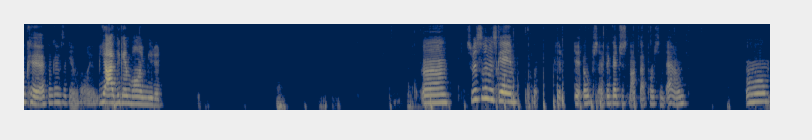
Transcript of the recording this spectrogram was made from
Okay, I think I have the game volume. Yeah, I have the game volume muted. Um, so basically in this game, did, did, oops, I think I just knocked that person down. Um,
